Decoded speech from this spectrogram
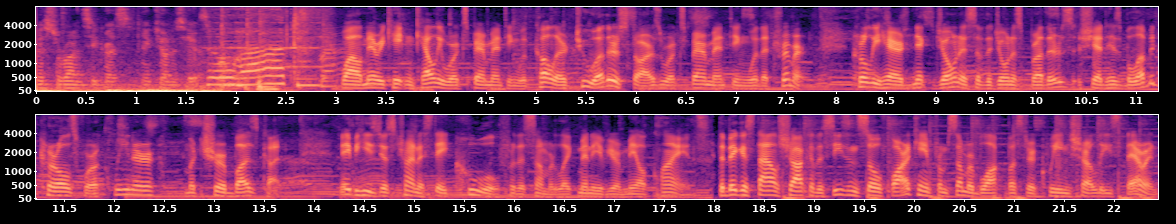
Mr. Ryan Seacrest, Nick Jonas here. While Mary Kate and Kelly were experimenting with color, two other stars were experimenting with a trimmer. Curly haired Nick Jonas of the Jonas Brothers shed his beloved curls for a cleaner, mature buzz cut. Maybe he's just trying to stay cool for the summer like many of your male clients. The biggest style shock of the season so far came from summer blockbuster queen Charlize Theron.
